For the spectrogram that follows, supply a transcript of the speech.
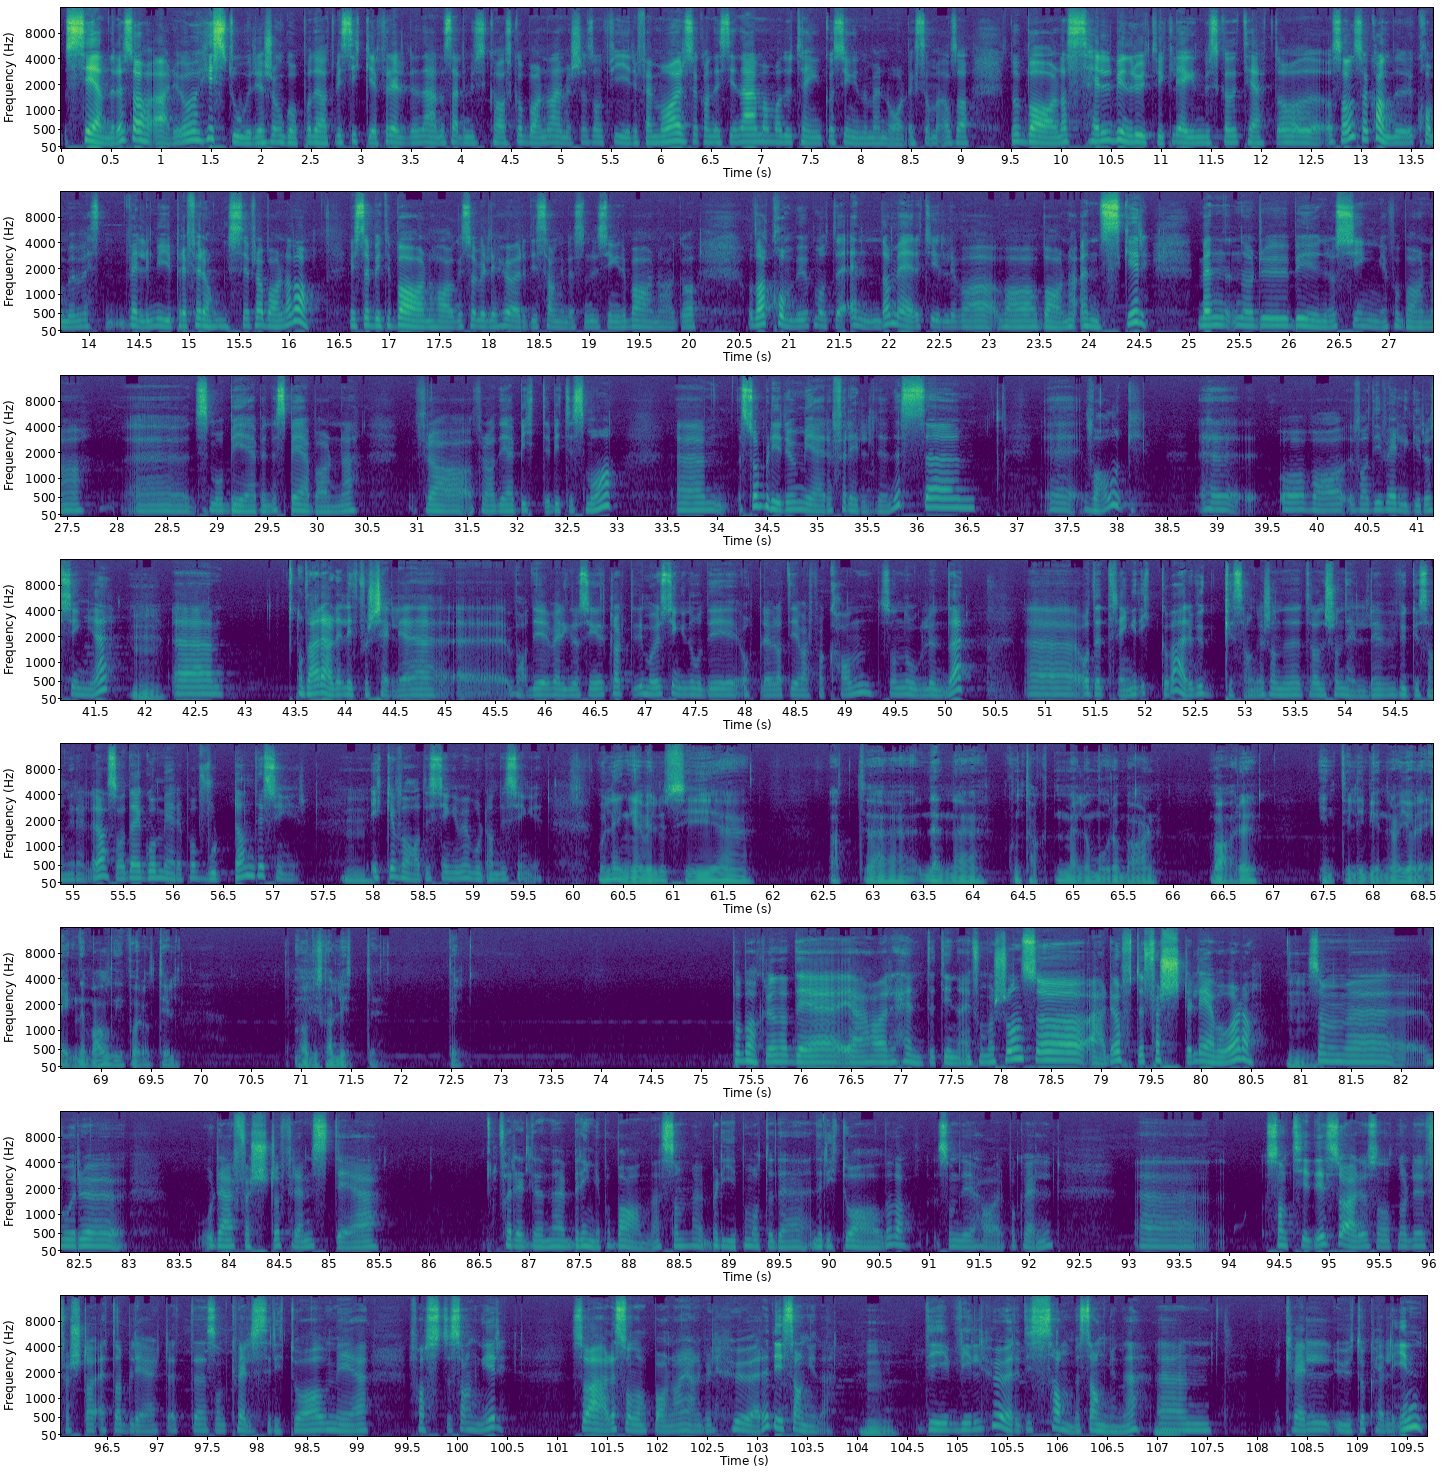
senere så er det jo historier som går på det at hvis ikke foreldrene er noe særlig musikalske, og barna nærmer seg sånn fire-fem år, så kan de si 'Nei, mamma, du trenger ikke å synge noe mer nå'. Liksom. Altså, når barna selv begynner å utvikle egen musikalitet, og, og sånn, så kan det komme veldig mye preferanser fra barna. da. Hvis de begynner i barnehage, så vil de høre de sangene som de synger i barnehage. Og, og da kommer jo på en måte enda mer tydelig hva, hva barna ønsker. Men når du begynner å synge for barna eh, de små babyene, spedbarna, fra, fra, de er bitte, bitte små, eh, så blir det jo mer foreldrenes eh, eh valg. Eh, og hva, hva, de velger å synge. Mm. Eh, og der er det litt forskjellige hva de velger å synge. Klart, De må jo synge noe de opplever at de i hvert fall kan, sånn noenlunde. Uh, og det trenger ikke å være vuggesanger, sånne tradisjonelle vuggesanger heller. Altså. Det går mer på hvordan de synger. Mm. Ikke hva de synger, men hvordan de synger. Hvor lenge vil du si uh, at uh, denne kontakten mellom mor og barn varer inntil de begynner å gjøre egne valg i forhold til hva de skal lytte til? På bakgrunn av det jeg har hentet inn av informasjon, så er det ofte første leveår da, mm. som, uh, hvor, hvor det er først og fremst det foreldrene bringer på bane, som blir på en måte det, det ritualet da, som de har på kvelden. Uh, samtidig så er det jo sånn at når de først har etablert et uh, sånn kveldsritual med faste sanger, så er det sånn at barna gjerne vil høre de sangene. Mm. De vil høre de samme sangene um, kveld ut og kveld inn.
